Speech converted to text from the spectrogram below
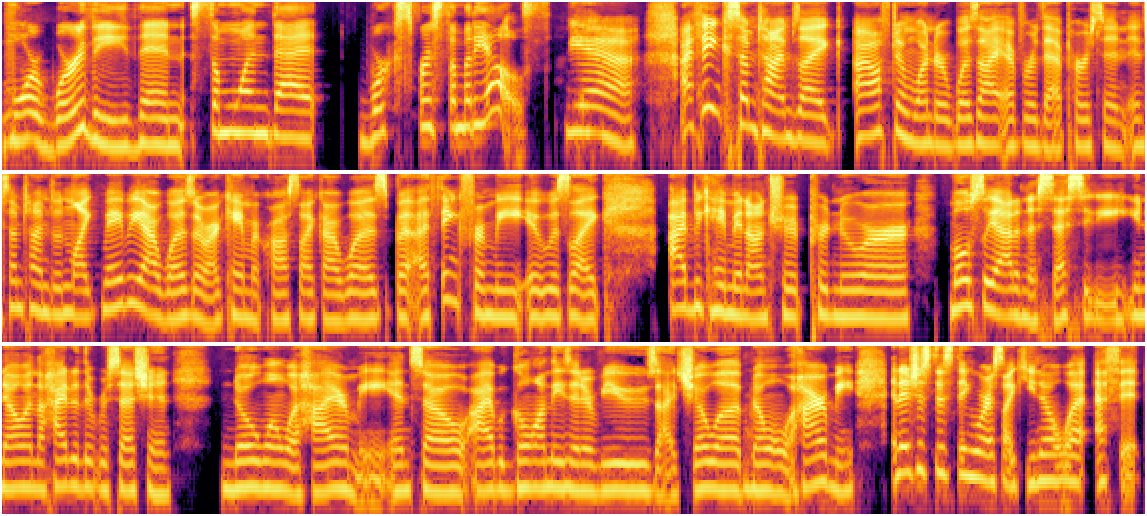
more worthy than someone that works for somebody else. Yeah. I think sometimes like I often wonder was I ever that person and sometimes I'm like maybe I was or I came across like I was, but I think for me it was like I became an entrepreneur mostly out of necessity, you know, in the height of the recession, no one would hire me. And so I would go on these interviews, I'd show up, no one would hire me. And it's just this thing where it's like, you know what? Eff it.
